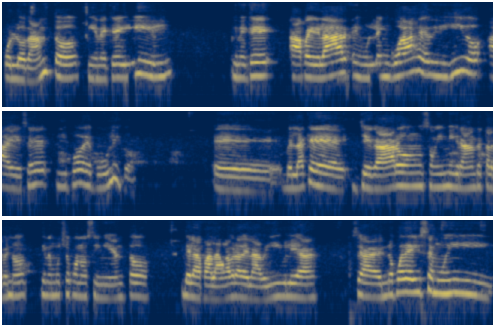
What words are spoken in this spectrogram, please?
Por lo tanto, tiene que ir, tiene que apelar en un lenguaje dirigido a ese tipo de público. Eh, ¿Verdad? Que llegaron, son inmigrantes, tal vez no tienen mucho conocimiento de la palabra, de la Biblia. O sea, él no puede irse muy,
